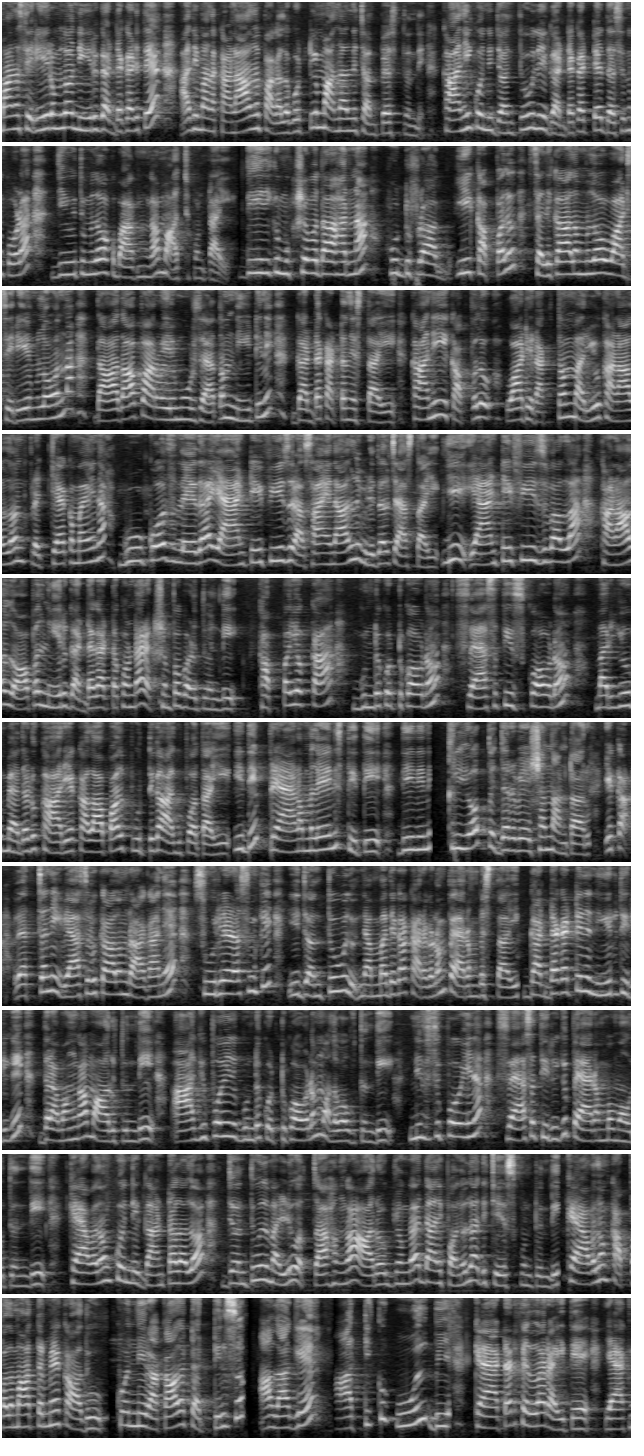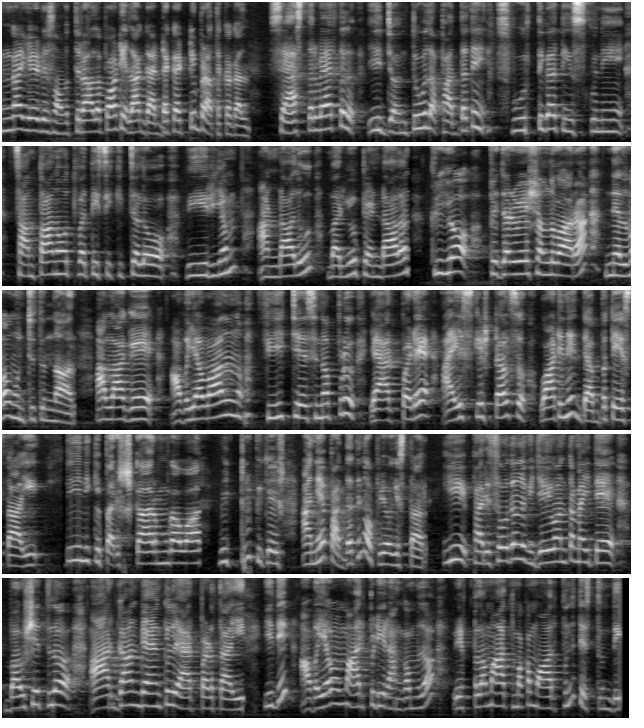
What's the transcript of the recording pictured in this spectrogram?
మన శరీరంలో నీరు గడ్డకడితే అది మన కణాలను పగలగొట్టి మనల్ని చంపేస్తుంది. కానీ కొన్ని జంతువులు ఈ గడ్డకట్టే దశను కూడా జీవితంలో ఒక భాగంగా మార్చుకుంటాయి. దీనికి ముఖ్య ఉదాహరణ హుడ్ ఫ్రాగ్. ఈ కప్పలు చలికాలంలో వాటి శరీరంలో ఉన్న దాదాపు అరవై మూడు శాతం నీటిని గడ్డ కట్టనిస్తాయి. కానీ ఈ కప్పలు వాటి రక్తం మరియు కణాల్లోని ప్రత్యేకమైన గ్లూకోజ్ లేదా యాంటీఫీజ్ రసాయనాలను విడుదల చేస్తాయి. ఈ యాంటీఫీజ్ వల్ల కణాలు లోపల నీరు గడ్డగట్టకుండా రక్షింపబడుతుంది. కప్ప యొక్క గుండె కొట్టుకోవడం శ్వాస తీసుకోవడం మరియు మెదడు కార్యకలాపాలు పూర్తిగా ఆగిపోతాయి. ఇది ప్రాణం లేని స్థితి. దీనిని క్రియోప్రిజర్వేషన్ అంటారు. ఇక వెచ్చని వేసవికాలం రాగానే సూర్యరశ్మికి ఈ జంతువులు నెమ్మదిగా కరగడం ప్రారంభిస్తాయి. గడ్డగట్టిన నీరు తిరిగి ద్రవంగా మారుతుంది. ఆగిపోయిన గుండె కొట్టుకోవడం మొదలవుతుంది. నిలిచిపోయిన శ్వాస తిరిగి ప్రారంభమవుతుంది. కేవలం కొన్ని గంటలలో జంతువులు మళ్ళీ ఉత్సాహంగా ఆరోగ్యంగా దాని పనులు అది చేసుకుంటుంది. కేవలం కప్పలు మాత్రమే కాదు కొన్ని రకాల టర్టిల్స్ అలాగే arctic woolly bear caterpillar అయితే ఏకంగా ఏడు సంవత్సరాల పాటు ఇలా గడ్డకట్టి బ్రతకగలదు. శాస్త్రవేత్తలు ఈ జంతువుల పద్ధతిని స్ఫూర్తిగా తీసుకుని సంతానోత్పత్తి చికిత్సలో వీర్యం అండాలు మరియు పిండాలను క్రియో ప్రిజర్వేషన్ ద్వారా నిల్వ ఉంచుతున్నారు. అలాగే అవయవాలను ఫీడ్ చేసినప్పుడు ఏర్పడే ఐస్ క్రిస్టల్స్ వాటిని దెబ్బతీస్తాయి. దీనికి పరిష్కారంగా వారు విట్రిఫికేషన్ అనే పద్ధతిని ఉపయోగిస్తారు. ఈ పరిశోధనలు విజయవంతమైతే భవిష్యత్తులో ఆర్గాన్ బ్యాంకులు ఏర్పడతాయి. ఇది అవయవ మార్పిడి రంగంలో విప్లవాత్మక మార్పుని తెస్తుంది.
